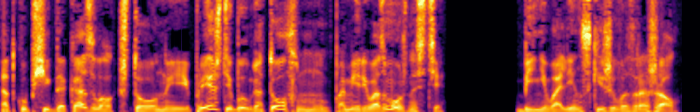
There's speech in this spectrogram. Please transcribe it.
Откупщик доказывал, что он и прежде был готов, ну, по мере возможности. Беневаленский же возражал,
